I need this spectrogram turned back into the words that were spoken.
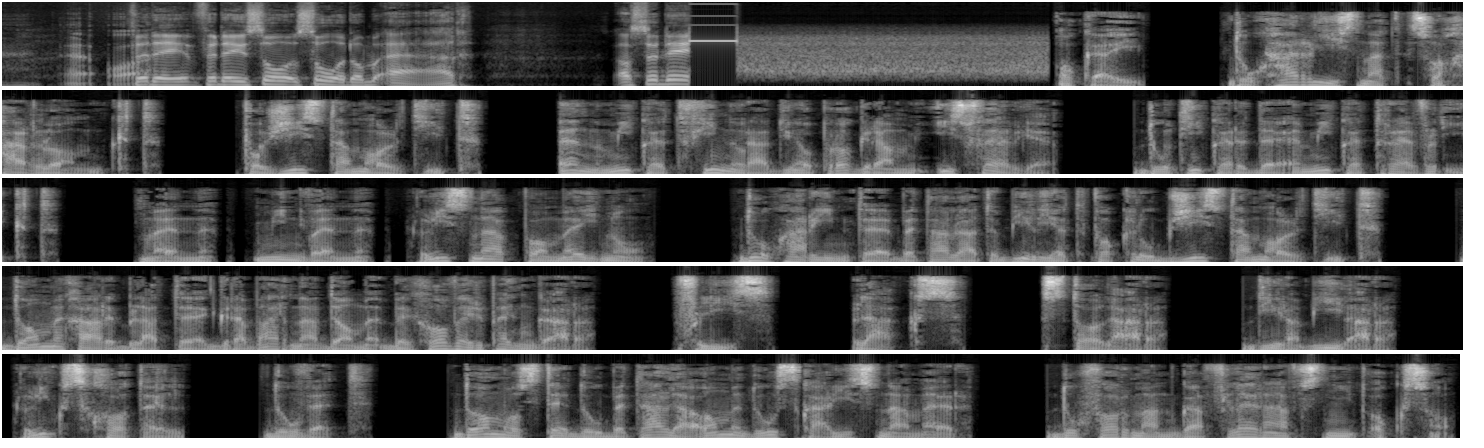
För det, för det är ju så, så de är. Alltså det Okej. Du har lyssnat så här långt. På sista måltid. En mycket fin radioprogram i Sverige. Du tycker det är mycket trevligt. Men, min vän, lyssna på mig nu. Du har inte betalat biljett på klubb sista måltid. De har blate grabbarna de behöver pengar. Flis. Lax. Stolar. Dirabilar. Lyxhotel. Du vet. Då måste du betala om du ska lyssna mer. Du får gaflera fler avsnitt också.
